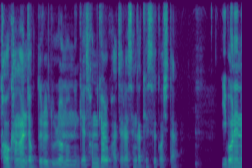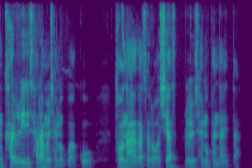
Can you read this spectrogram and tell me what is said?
더 강한 적들을 눌러놓는 게 선결 과제라 생각했을 것이다. 이번에는 카를이 사람을 잘못 보았고 더 나아가서 러시아를 잘못 판단했다.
